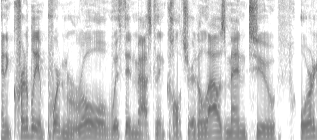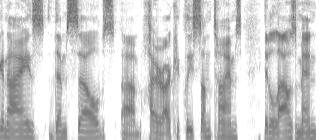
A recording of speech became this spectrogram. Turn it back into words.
an incredibly important role within masculine culture. It allows men to organize themselves um, hierarchically sometimes. It allows men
